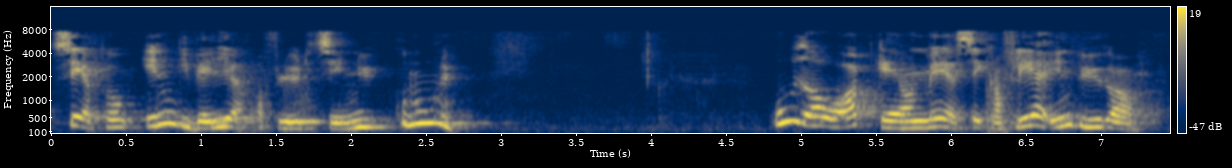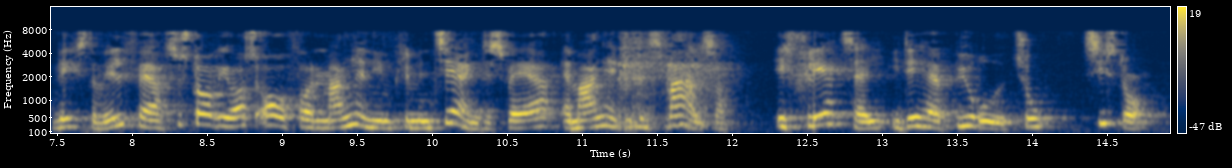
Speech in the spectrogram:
ser på, inden de vælger at flytte til en ny kommune. Udover opgaven med at sikre flere indbyggere, vækst og velfærd, så står vi også over for en manglende implementering desværre af mange af de besvarelser, et flertal i det her byråd tog sidste år.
